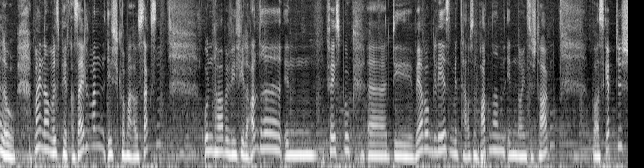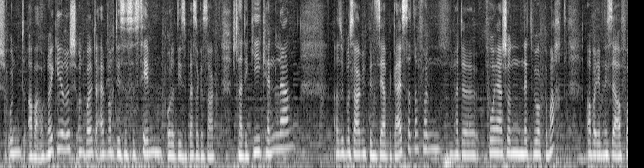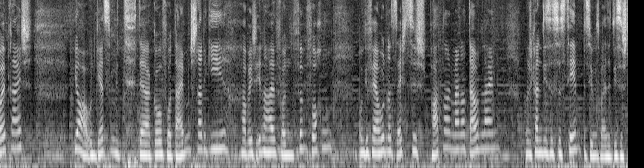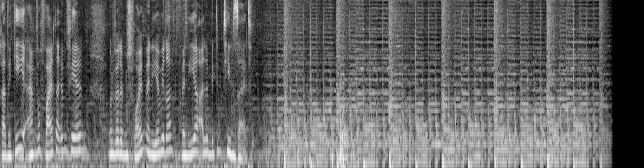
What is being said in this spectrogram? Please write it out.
Hallo, mein Name ist Petra Seidelmann, ich komme aus Sachsen und habe wie viele andere in Facebook äh, die Werbung gelesen mit 1000 Partnern in 90 Tagen. War skeptisch und aber auch neugierig und wollte einfach dieses System oder diese besser gesagt Strategie kennenlernen. Also ich muss sagen, ich bin sehr begeistert davon. Hatte vorher schon Network gemacht, aber eben nicht sehr erfolgreich. Ja, und jetzt mit der Go for Diamond Strategie habe ich innerhalb von fünf Wochen ungefähr 160 Partner in meiner Downline und ich kann dieses System bzw. diese Strategie einfach weiterempfehlen und würde mich freuen, wenn ihr wieder, wenn ihr alle mit dem Team seid.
